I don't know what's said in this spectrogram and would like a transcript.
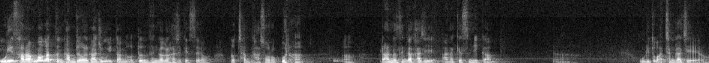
우리 사람과 같은 감정을 가지고 있다면 어떤 생각을 하셨겠어요? 너 참 가소롭구나. 어, 라는 생각하지 않았겠습니까? 어, 우리도 마찬가지예요.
